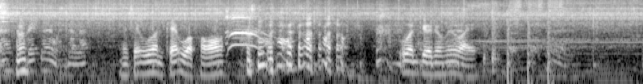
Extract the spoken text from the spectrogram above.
นะสเปคก็เหมือนกันแล้วไม่ใช่อ้วนแค่อวบพอ อ้วนเกินก็ไม่ไหวเออส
